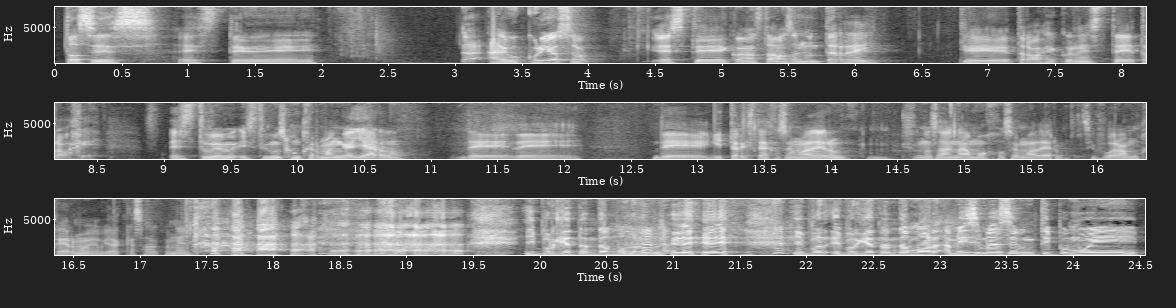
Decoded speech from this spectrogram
Entonces, este... Algo curioso, este, cuando estábamos en Monterrey, que trabajé con este, trabajé, estuve, estuvimos con Germán Gallardo, de, de, de guitarrista de José Madero, si no saben, amo a José Madero, si fuera mujer me hubiera casado con él. ¿Y por qué tanto amor? ¿Y por, y por qué tanto amor? A mí se me hace un tipo muy,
